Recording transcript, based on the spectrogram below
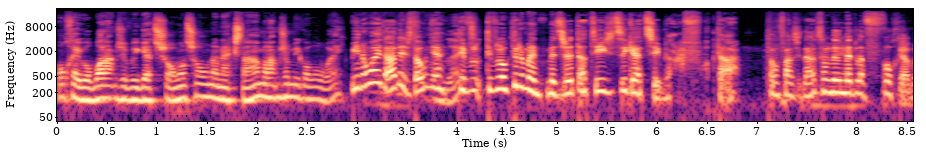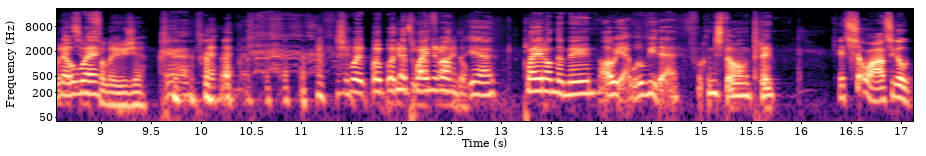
okay, well, what happens if we get so and so the next time? What happens when we go away? You know why that is, don't you? Fucking They've, they've looked at him in Madrid, that's easy to get to. Ah, fuck that. Don't fancy that. It's in the middle of Yeah, fucking but it's in nowhere. Fallujah. So when, when, when they're playing it on, the, yeah, play it on the moon. Oh yeah, we'll be there. Fucking storm through. It's so hard to go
